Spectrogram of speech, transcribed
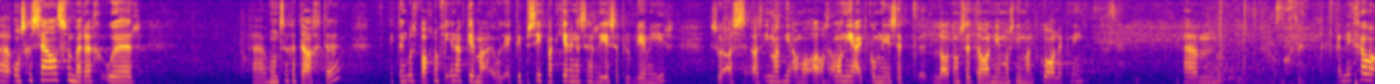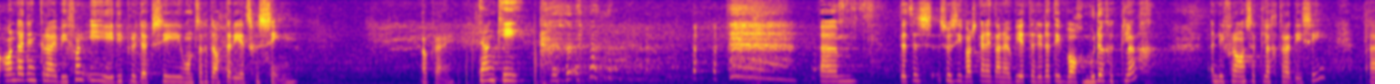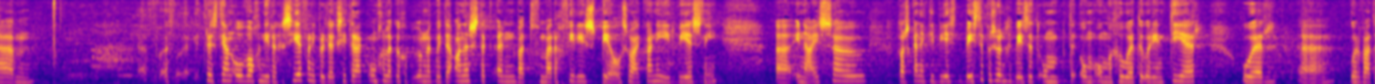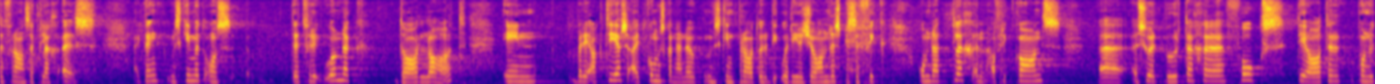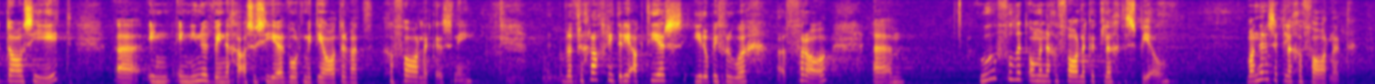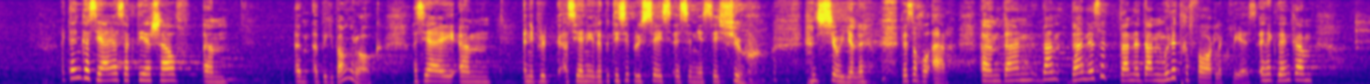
Uh, ons gesels vanmiddag oor uh, onze gedachten. Ik denk ons wacht nog voor één keer, maar ik weet besef parkering is een reuse probleem hier. So as as iemand nie almal as almal nie uitkom nie, is dit laat ons dit daar neem ons niemand kwaadlik nie. Ehm um, kan net gou 'n aanduiding kry wie van u het die produksie ons gedagte reeds gesien? OK. Dankie. Ehm um, dit is soos u waarskynlik dan nou weet 'n relatief waagmoedige klug in die Franse klugtradisie. Ehm Christian Olwag en die regisseur van die produksie trek ongelukkig op die oomblik met 'n ander stuk in wat vanmiddag 4 uur speel, so hy kan nie hier wees nie. Uh en hy sou die beste persoon gewees het om om om gehoor te orienteer oor uh oor wat 'n Franse klug is. Ek dink miskien moet ons dit vir die oomblik daar laat en by die akteurs uitkom ons kan nou nou miskien praat oor die oor die genre spesifiek omdat klug in Afrikaans uh 'n soort boertige volksteater konnotasie het uh en en nie noodwendig geassosieer word met teater wat gevaarlik is nie. Wat vir graag vir die drie akteurs hier op die verhoog vra. Ehm hoe voel dit om in 'n gevaarlike klug te speel? Wanneer is 'n klug gevaarlik? Ek dink as jy as akteur self ehm um, 'n um, bietjie bang raak, as jy ehm um, in die as jy in die repetisieproses is en jy sê sjoe sjoe julle dis nogal erg. Um, dan dan dan is dit dan dan moet dit gevaarlik wees. En ek dink um,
